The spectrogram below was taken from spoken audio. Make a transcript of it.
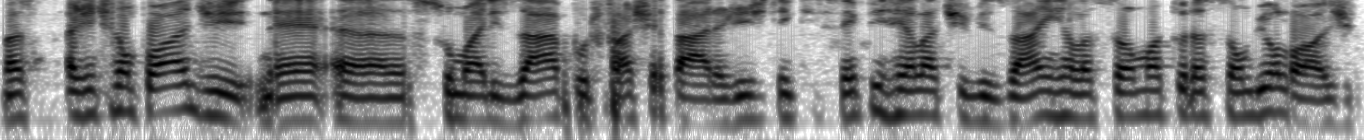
Mas a gente não pode né, uh, sumarizar por faixa etária, a gente tem que sempre relativizar em relação à maturação biológica.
